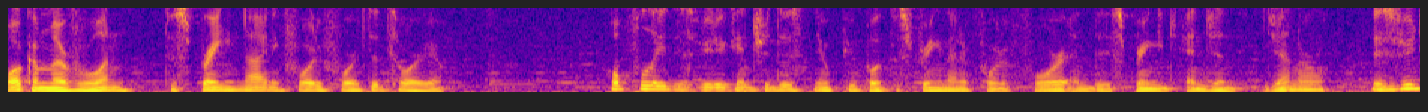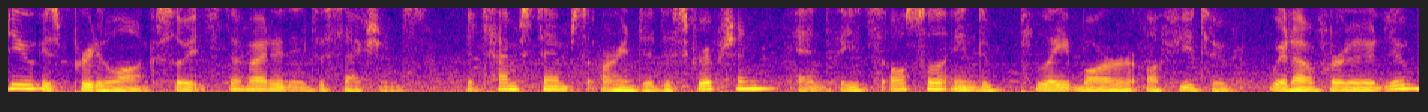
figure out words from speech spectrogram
Welcome everyone to Spring 1944 tutorial. Hopefully this video can introduce new people to Spring 1944 and the Spring engine in general. This video is pretty long so it's divided into sections. The timestamps are in the description and it's also in the play bar of YouTube. Without further ado,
